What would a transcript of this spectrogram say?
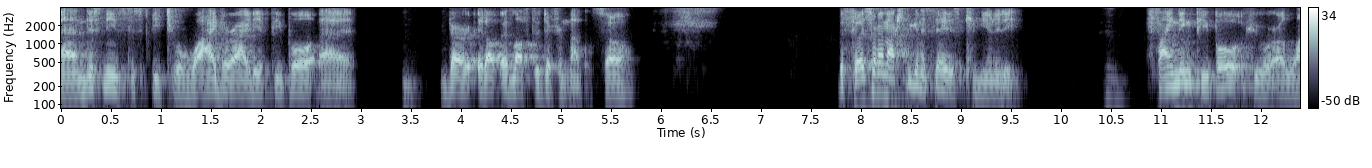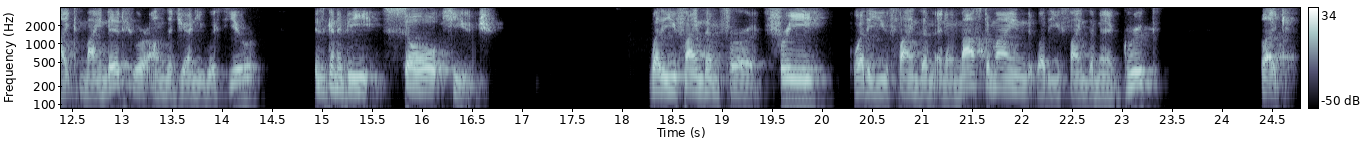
And this needs to speak to a wide variety of people, at very, it, it love to different levels. So, the first one I'm actually going to say is community. Hmm. Finding people who are like minded, who are on the journey with you, is going to be so huge. Whether you find them for free, whether you find them in a mastermind, whether you find them in a group, like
